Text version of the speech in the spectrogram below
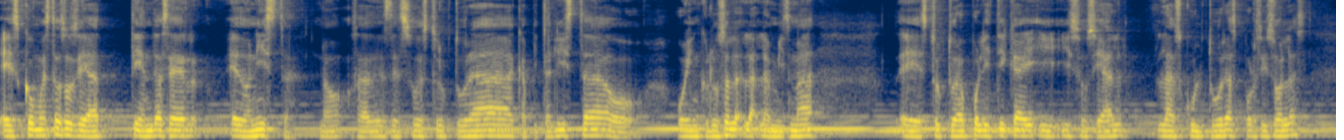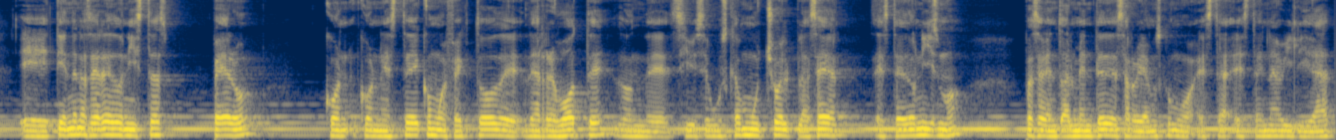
es cómo esta sociedad tiende a ser hedonista, ¿no? O sea, desde su estructura capitalista o, incluso la, misma eh, estructura política y, y social, las culturas por sí solas, eh, tienden a ser hedonistas, pero con, con este como efecto de, de, rebote, donde si se busca mucho el placer, este hedonismo, pues eventualmente desarrollamos como esta, esta inhabilidad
